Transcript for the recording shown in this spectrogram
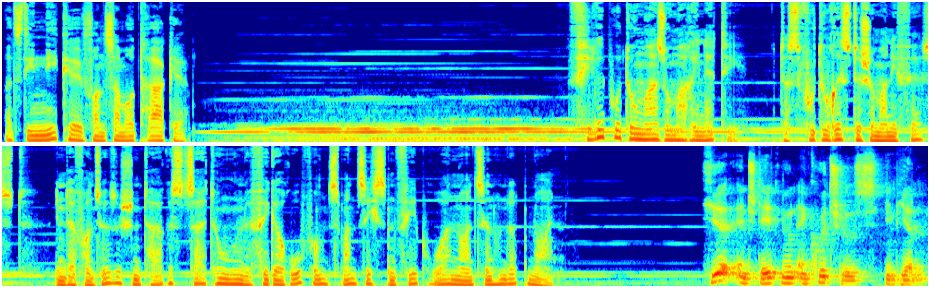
als die Nike von Samothrake. Filippo Tommaso Marinetti das futuristische Manifest in der französischen Tageszeitung Le Figaro vom 20. Februar 1909. Hier entsteht nun ein Kurzschluss im Hirn.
